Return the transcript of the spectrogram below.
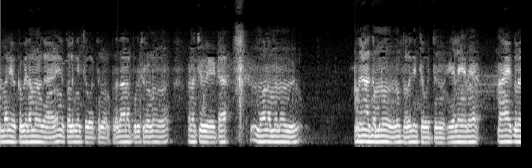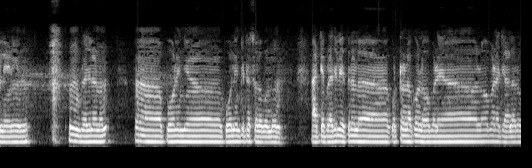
మరి ఒక విధమును కానీ తొలగించవచ్చును. ప్రధాన పురుషులను అణచివేయట మూలమును విరాగమును తొలగించవచ్చును. ఏలైనా నాయకులు లేని ప్రజలను పోలించ పోలించుట సులభము. అట్టి ప్రజలు ఇతరుల కుట్రలకు లోబడ లోబడజాలరు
